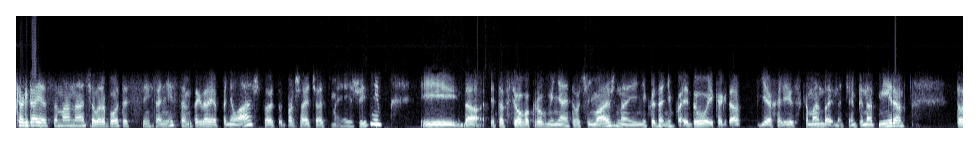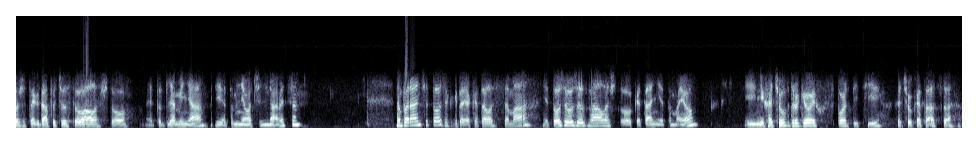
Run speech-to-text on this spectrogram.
Когда я сама начала работать с синхронистом, тогда я поняла, что это большая часть моей жизни. И да, это все вокруг меня, это очень важно, и никуда не пойду. И когда ехали с командой на чемпионат мира, тоже тогда почувствовала, что это для меня, и это мне очень нравится. Но пораньше тоже, когда я каталась сама, я тоже уже знала, что катание это мое. И не хочу в другой спорт идти, хочу кататься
